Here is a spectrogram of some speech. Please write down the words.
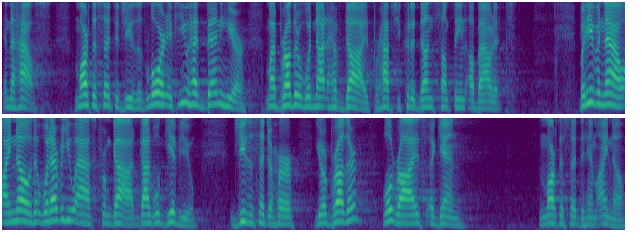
in the house. Martha said to Jesus, Lord, if you had been here, my brother would not have died. Perhaps you could have done something about it. But even now, I know that whatever you ask from God, God will give you. Jesus said to her, Your brother will rise again. Martha said to him, I know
